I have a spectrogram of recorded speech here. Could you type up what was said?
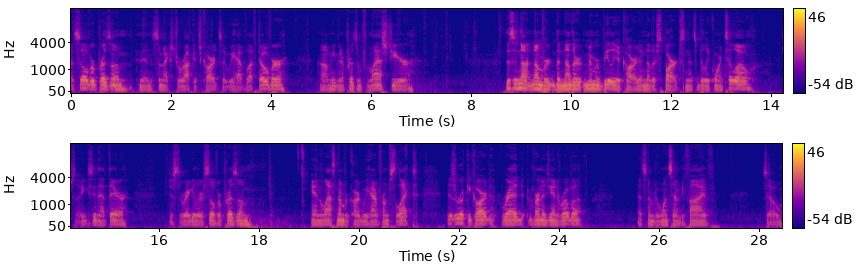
a silver prizm and then some extra rockets cards that we have left over. Um, even a prizm from last year. This is not numbered, but another memorabilia card, another Sparks, and it's Billy Quarantillo. So you can see that there. Just the regular silver prizm. And the last number card we have from Select is a rookie card, red Virna Jandiroba. That's number 175. So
